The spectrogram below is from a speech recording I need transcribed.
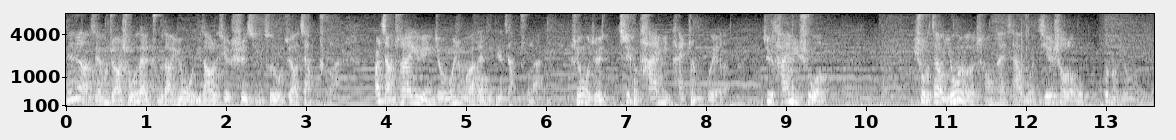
今天这档节目主要是我在主导，因为我遇到了一些事情，所以我就要讲出来。而讲出来一个原因就是为什么我要在今天讲出来，是因为我觉得这个 timing 太珍贵了。这个 timing 是我。是我在我拥有的状态下，我接受了我不能拥有的。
